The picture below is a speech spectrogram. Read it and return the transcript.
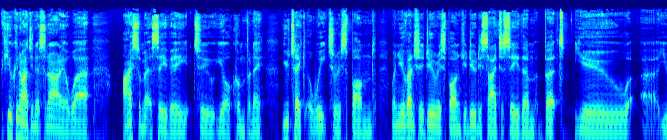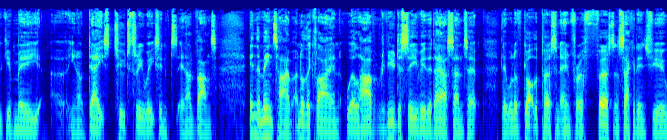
If you can imagine a scenario where I submit a CV to your company. You take a week to respond. When you eventually do respond, you do decide to see them, but you uh, you give me uh, you know dates two to three weeks in in advance. In the meantime, another client will have reviewed the CV the day I sent it. They will have got the person in for a first and second interview,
